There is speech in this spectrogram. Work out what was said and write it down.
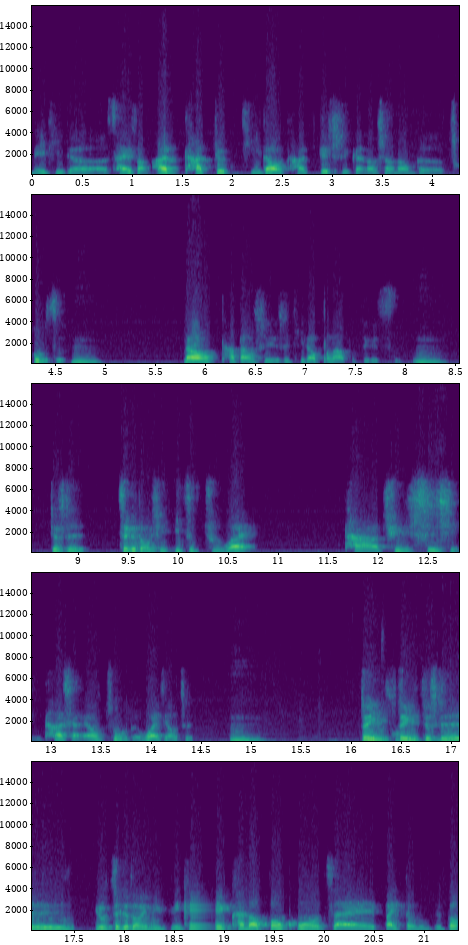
媒体的采访，他他就提到他确实感到相当的挫折，嗯，然后他当时也是提到 “bluff” 这个词，嗯，就是这个东西一直阻碍他去施行他想要做的外交政策，嗯。所以，所以就是有这个东西，你你可以看到，包括在拜登，包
